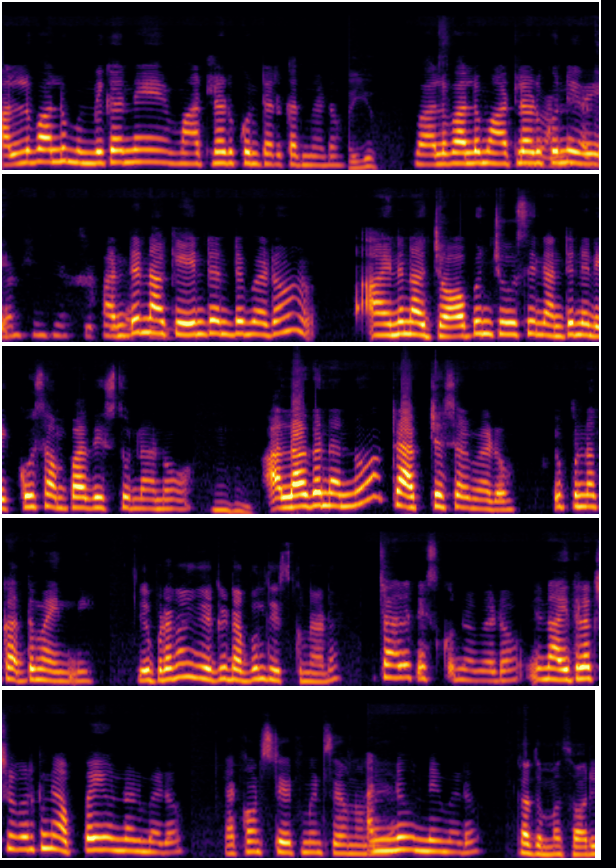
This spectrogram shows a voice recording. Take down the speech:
వాళ్ళు వాళ్ళు ముందుగానే మాట్లాడుకుంటారు కదా మేడం. అయ్యో. వాళ్ళు వాళ్ళు మాట్లాడుకుని అంటే నాకేంటంటే మేడం ఆయన నా జాబ్ని చూసి అంటే నేను ఎక్కువ సంపాదిస్తున్నాను. అలాగా నన్ను ట్రాప్ చేశాడు మేడం. ఇప్పుడు నాకు అర్థమైంది. ఎప్పుడైనా నీ దగ్గర డబ్బులు తీసుకున్నాడా? చాలా తీసుకున్నాను మేడం. నేను ఐదు లక్షల వరకు నేను అప్పయి ఉన్నాను మేడం. అకౌంట్ స్టేట్మెంట్స్ ఏమైనా? అన్నీ ఉన్నాయి మేడం. కదమ్మా సారీ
